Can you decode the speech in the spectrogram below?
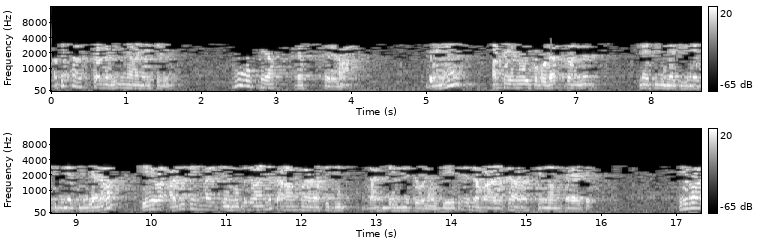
අභිසංස්කරණ විඥානය කියන්නේ රූපයක් රැස් කරනවා. දැන් අපේ රූප ගොඩක් ගන්න නැති නැති නැති නැති යනවා. ඒව අලුතෙන් අලුතෙන් උපදවන්නට ආහාර අපි දෙන්නට ඕන උදේට දවල්ට අවශ්‍ය නම් හැයට. ඒවා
